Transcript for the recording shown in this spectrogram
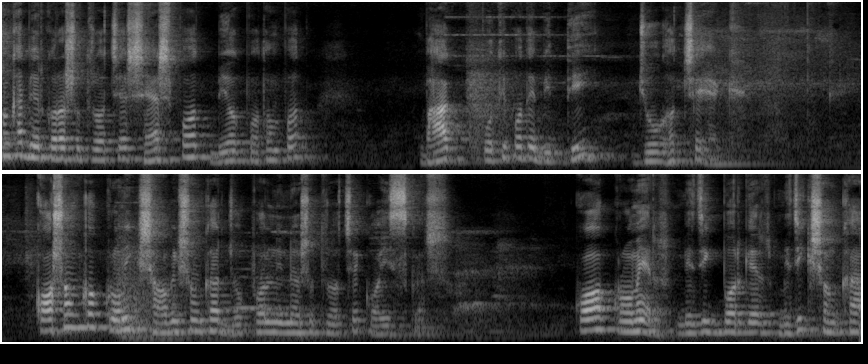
সংখ্যা বের করার সূত্র হচ্ছে শেষ পদ বিয়োগ প্রথম পদ ভাগ প্রতিপদে বৃদ্ধি যোগ হচ্ছে এক। ক সংখ্যক ক্রমিক স্বাভাবিক সংখ্যার যোগফল নির্ণয় সূত্র হচ্ছে ক স্কোয়ার। ক ক্রমের ম্যাজিক বর্গের ম্যাজিক সংখ্যা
